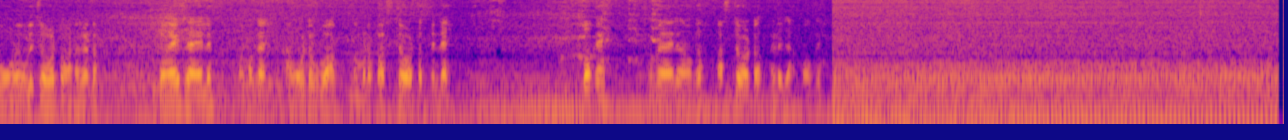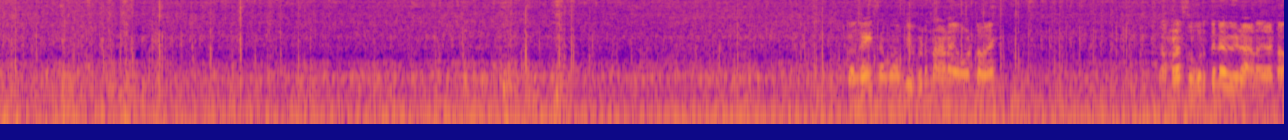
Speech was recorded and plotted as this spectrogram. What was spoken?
ഫോണിൽ വിളിച്ച ഓട്ടമാണ് കേട്ടോ. അപ്പോൾ ആയാലും നമുക്ക് അങ്ങോട്ട് പോവാം. നമ്മുടെ ഫസ്റ്റ് ഓട്ടത്തിന്റെ ഓക്കെ അപ്പോൾ ഏതായാലും നമുക്ക് ഫസ്റ്റ് ഓട്ടം എടുക്കാം. ഓക്കെ ഇപ്പം അപ്പോൾ നമുക്ക് ഇവിടെ നിന്നാണ് ഓട്ടോ നമ്മുടെ സുഹൃത്തിന്റെ വീടാണ് കേട്ടോ.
